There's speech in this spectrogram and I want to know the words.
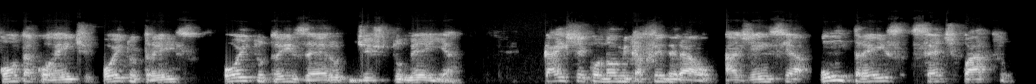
conta corrente 83830, dígito 6. Caixa Econômica Federal, agência 1374,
